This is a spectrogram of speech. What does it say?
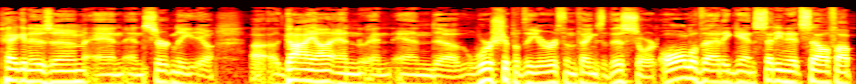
paganism and and certainly you know, uh, Gaia and and and uh, worship of the Earth and things of this sort. All of that again setting itself up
